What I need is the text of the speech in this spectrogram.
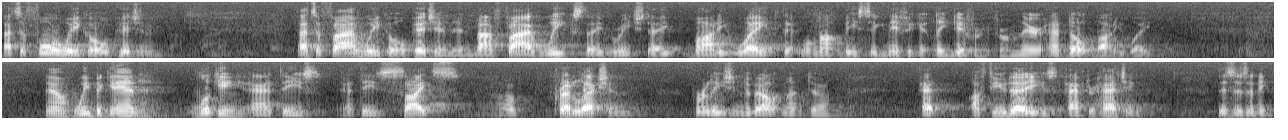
That's a four week old pigeon. That's a five week old pigeon, and by five weeks, they've reached a body weight that will not be significantly different from their adult body weight. Now, we began looking at these, at these sites of predilection for lesion development uh, at a few days after hatching. This is, an,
